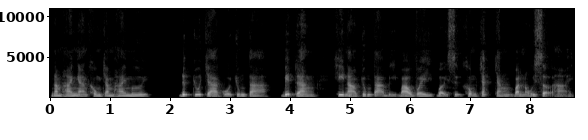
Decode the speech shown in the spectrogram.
năm 2020, Đức Chúa Cha của chúng ta biết rằng khi nào chúng ta bị bao vây bởi sự không chắc chắn và nỗi sợ hãi,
